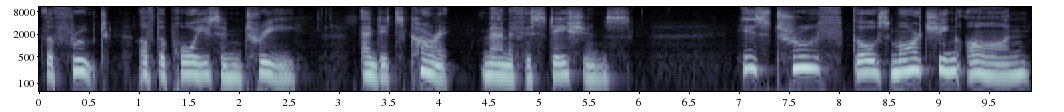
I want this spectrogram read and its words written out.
the fruit of the poison tree, and its current manifestations. His truth goes marching on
